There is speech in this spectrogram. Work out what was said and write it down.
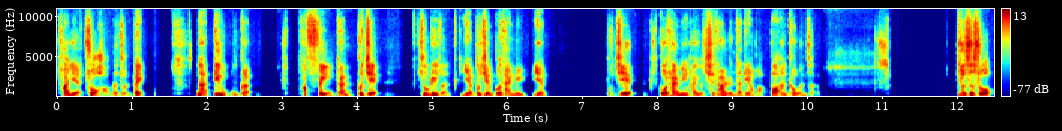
他也做好了准备。那第五个，他非但不见朱立伦，也不见郭台铭，也不接郭台铭还有其他人的电话，包含柯文哲。就是说，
